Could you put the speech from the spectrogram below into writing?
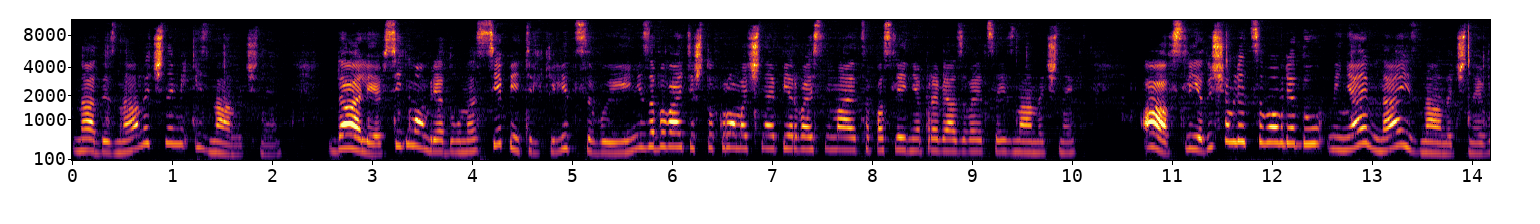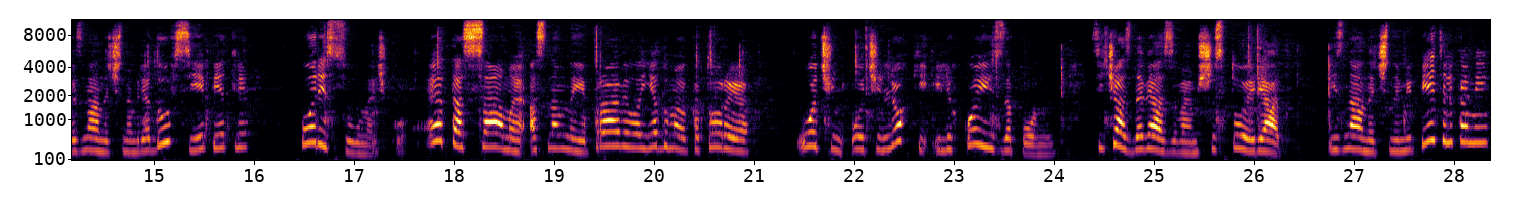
над изнаночными изнаночные. Далее, в седьмом ряду у нас все петельки лицевые. Не забывайте, что кромочная первая снимается, последняя провязывается изнаночной. А в следующем лицевом ряду меняем на изнаночные. В изнаночном ряду все петли по рисунку. Это самые основные правила, я думаю, которые очень-очень легкие и легко их запомнить. Сейчас довязываем шестой ряд изнаночными петельками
